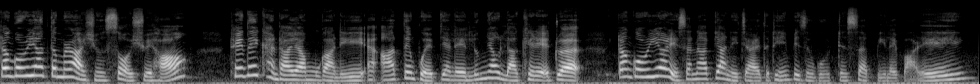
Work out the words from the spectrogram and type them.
တောင်ကိုရီးယားသမ္မတယွန်ဆော့ရွှေဟာထိမ့်သိမ်းခံထားရမှုကနေအံ့အားသင့်ဖွယ်ပြန်လည်လွတ်မြောက်လာခဲ့တဲ့အတွက်တောင်ကိုရီးယားတွေဆန္ဒပြနေကြတဲ့သတင်းပြည်စုံကိုတင်ဆက်ပေးလိုက်ပါတယ်။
